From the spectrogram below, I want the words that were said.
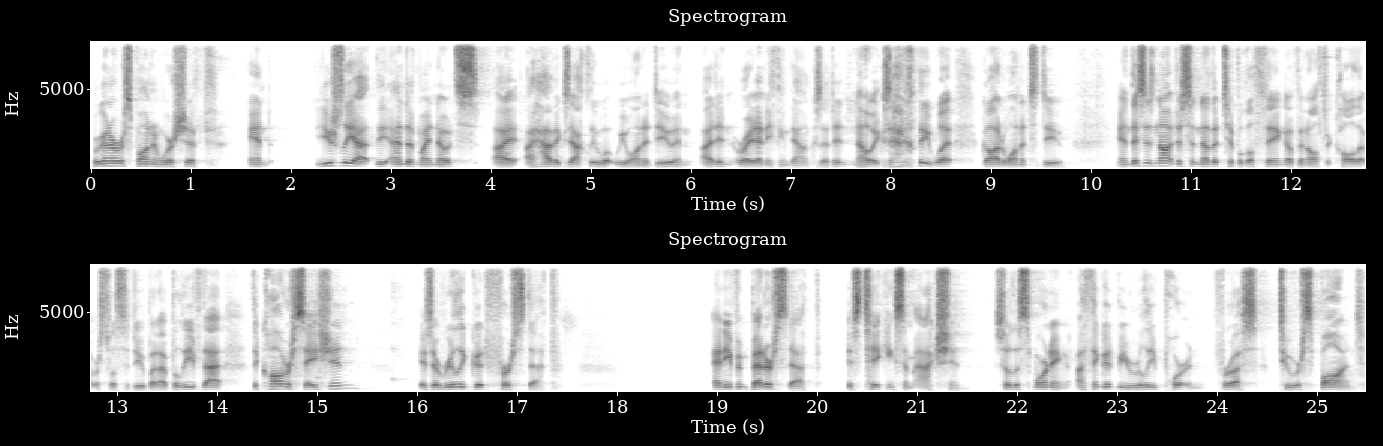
We're going to respond in worship. And usually at the end of my notes, I, I have exactly what we want to do. And I didn't write anything down because I didn't know exactly what God wanted to do. And this is not just another typical thing of an altar call that we're supposed to do, but I believe that the conversation is a really good first step. An even better step is taking some action. So this morning, I think it would be really important for us to respond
